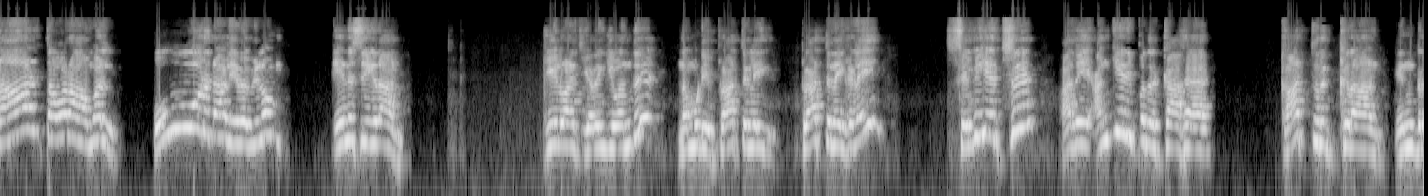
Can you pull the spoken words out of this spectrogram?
நாள் தவறாமல் ஒவ்வொரு நாள் இரவிலும் என்ன செய்கிறான்? கீழ்வானத்துக்கு இறங்கி வந்து நம்முடைய பிரார்த்தனை பிரார்த்தனைகளை செவியேற்று அதை அங்கீகரிப்பதற்காக காத்திருக்கிறான் என்ற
